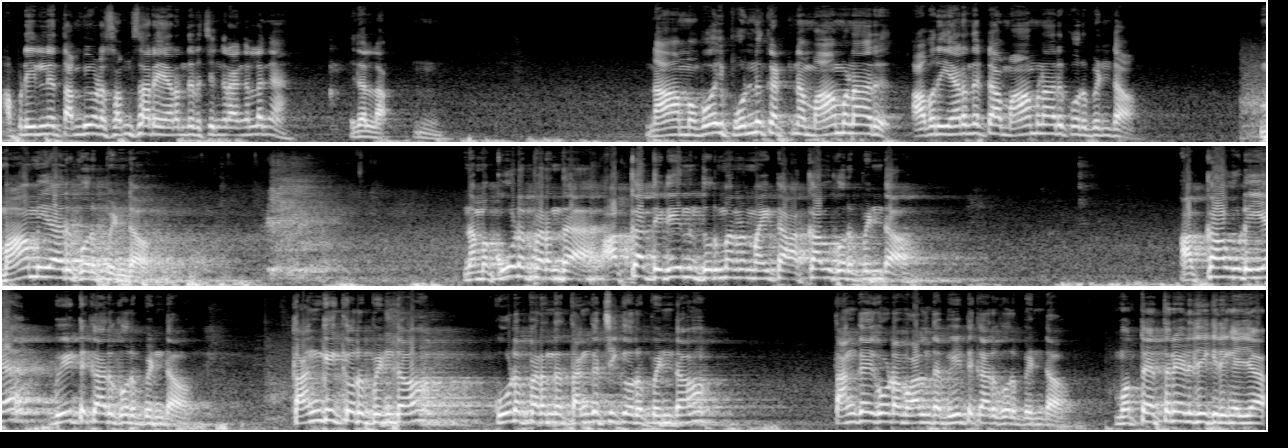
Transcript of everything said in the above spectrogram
அப்படி இல்லை தம்பியோட சம்சாரம் இறந்துருச்சுங்கிறாங்கல்லங்க. இதெல்லாம் ம். நாம் போய் பொண்ணு கட்டின மாமனார் அவர் இறந்துட்டா மாமனாருக்கு ஒரு பிண்டம் மாமியாருக்கு ஒரு பிண்டம் நம்ம கூட பிறந்த அக்கா திடீர்னு துர்மரணம் ஆயிட்டா அக்காவுக்கு ஒரு பிண்டம் அக்காவுடைய வீட்டுக்காருக்கு ஒரு பிண்டம் தங்கைக்கு ஒரு பிண்டம் கூட பிறந்த தங்கச்சிக்கு ஒரு பிண்டம் தங்கை கூட வாழ்ந்த வீட்டுக்காருக்கு ஒரு பிண்டம் மொத்தம் எத்தனை எழுதிக்கிறீங்க ஐயா?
